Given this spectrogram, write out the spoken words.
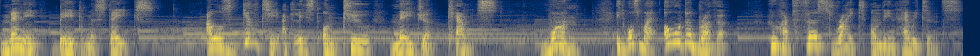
many big mistakes. I was guilty at least on two major counts. One, it was my older brother who had first right on the inheritance.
